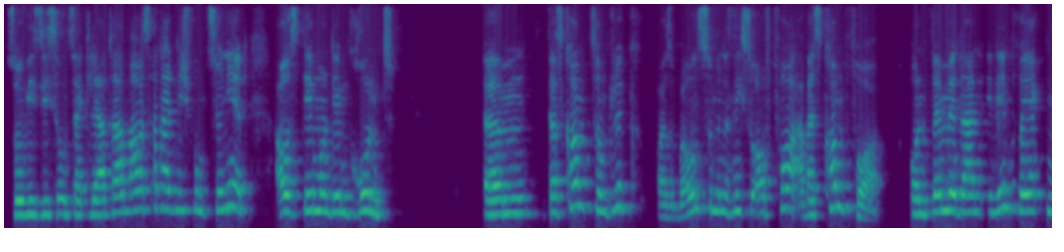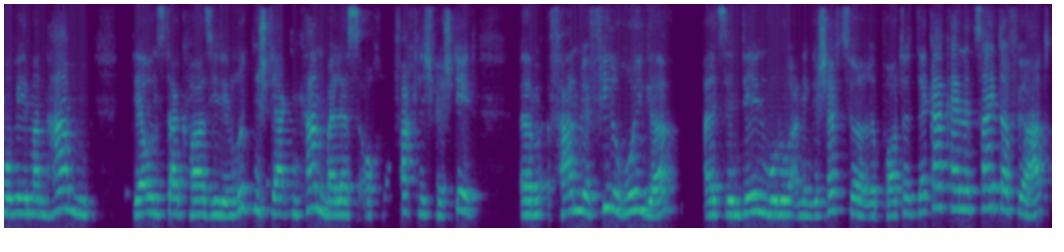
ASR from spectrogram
so wie sie es uns erklärt haben, aber es hat halt nicht funktioniert, aus dem und dem Grund. Ähm, das kommt zum Glück, also bei uns zumindest nicht so oft vor, aber es kommt vor. Und wenn wir dann in den Projekten, wo wir jemanden haben, der uns da quasi den Rücken stärken kann, weil er es auch fachlich versteht, ähm, fahren wir viel ruhiger als in denen, wo du an den Geschäftsführer reportet, der gar keine Zeit dafür hat,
